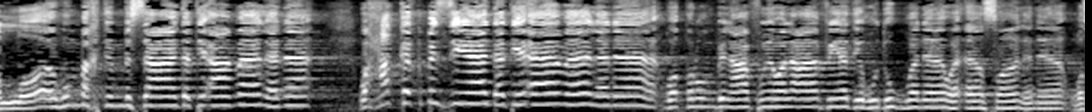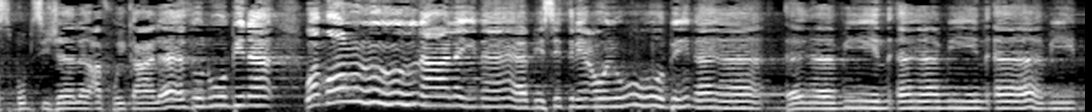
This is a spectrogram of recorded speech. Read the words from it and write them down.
اللهم اختم بالسعادة أعمالنا. وحقق بالزيادة آمالنا واقرم بالعفو والعافية غدونا وآصالنا واصبب سجال عفوك على ذنوبنا ومن علينا بستر عيوبنا. آمين آمين آمين.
